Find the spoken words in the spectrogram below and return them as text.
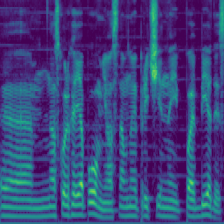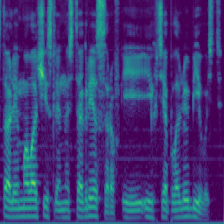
Э, насколько я помню, основной причиной победы стали малочисленность агрессоров и их теплолюбивость.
